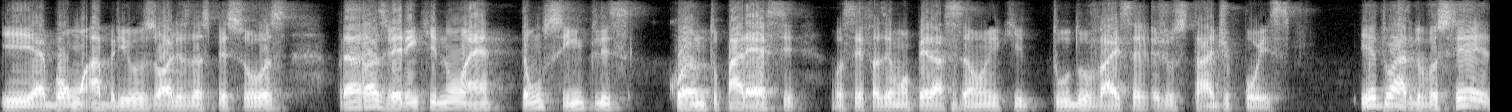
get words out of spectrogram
e é bom abrir os olhos das pessoas para elas verem que não é tão simples quanto parece você fazer uma operação e que tudo vai se ajustar depois. E Eduardo, você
